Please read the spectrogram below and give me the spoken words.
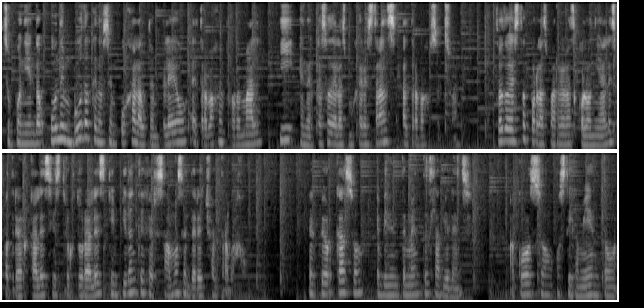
suponiendo un embudo que nos empuja al autoempleo, el trabajo informal y, en el caso de las mujeres trans, al trabajo sexual. Todo esto por las barreras coloniales, patriarcales y estructurales que impidan que ejerzamos el derecho al trabajo. El peor caso, evidentemente, es la violencia. Acoso, hostigamiento,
